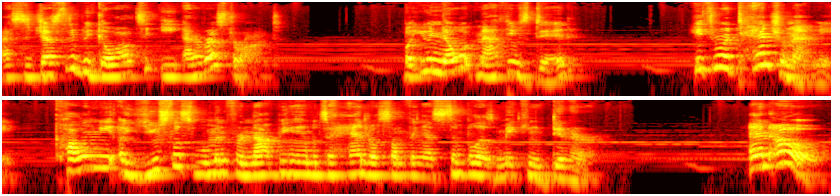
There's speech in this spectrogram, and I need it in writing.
I suggested we go out to eat at a restaurant. But you know what Matthews did? He threw a tantrum at me, calling me a useless woman for not being able to handle something as simple as making dinner. And oh,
